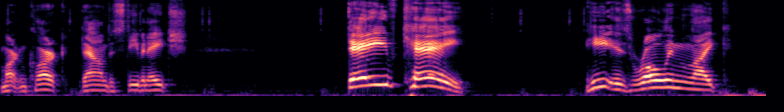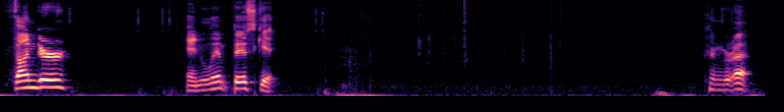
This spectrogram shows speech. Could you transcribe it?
Martin Clark down to Stephen H. Dave K. He is rolling like thunder and Limp Bizkit. Congrats.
